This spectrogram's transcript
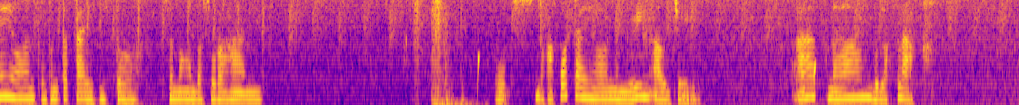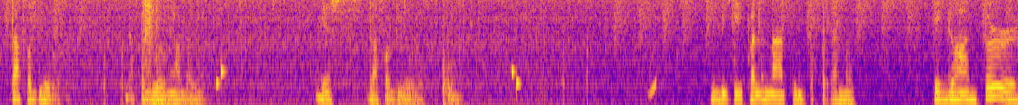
Ngayon, pupunta tayo dito sa mga basurahan. Oops, nakakuha tayo ng green algae at ng bulaklak. Daffodil. Daffodil nga ba yun? Yes, daffodil. Ibigay pala natin to kay ano? Kay Gunter.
